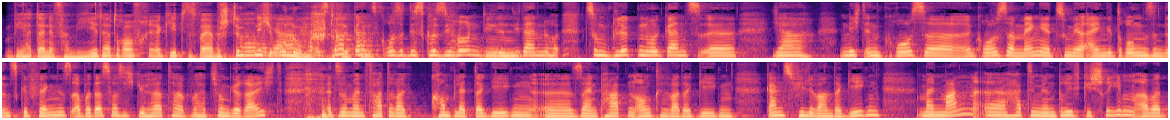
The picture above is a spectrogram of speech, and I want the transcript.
Wie hat deine Familie darauf reagiert? Das war ja bestimmt oh, nicht ja, unumstritten. Es gab ganz große Diskussionen, die, mhm. die dann zum Glück nur ganz, äh, ja, nicht in großer, großer Menge zu mir eingedrungen sind ins Gefängnis. Aber das, was ich gehört habe, hat schon gereicht. Also mein Vater war komplett dagegen, äh, sein Patenonkel war dagegen, ganz viele waren dagegen. Mein Mann äh, hatte mir einen Brief geschrieben, aber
